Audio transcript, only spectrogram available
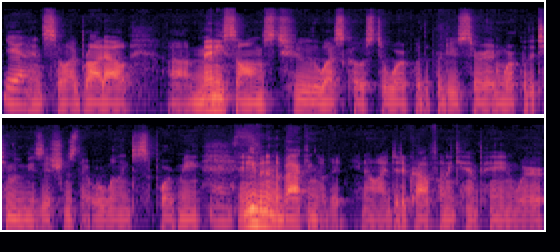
Yeah. And so I brought out uh, many songs to the West Coast to work with a producer and work with a team of musicians that were willing to support me. Nice. And even in the backing of it, you know, I did a crowdfunding campaign where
